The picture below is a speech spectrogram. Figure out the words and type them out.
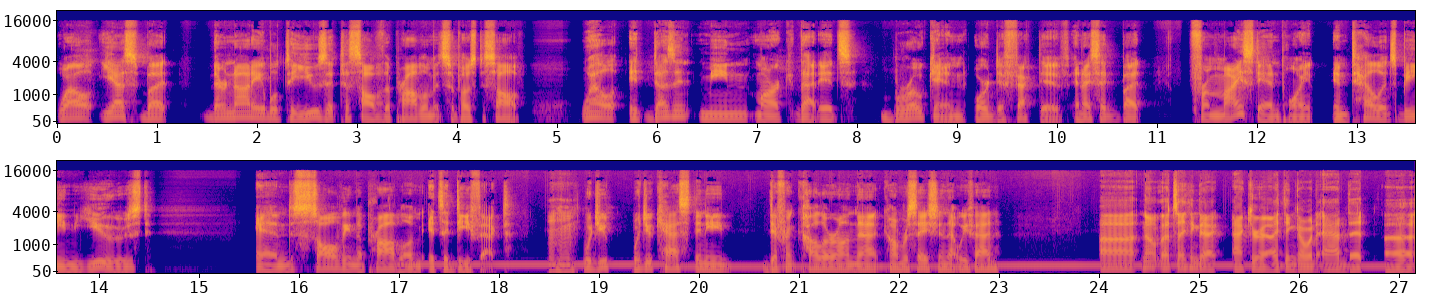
Well, yes, but they're not able to use it to solve the problem it's supposed to solve. Well, it doesn't mean, Mark, that it's broken or defective. And I said, but from my standpoint, until it's being used and solving the problem, it's a defect. Mhm. Would you would you cast any different color on that conversation that we've had? Uh, no, that's I think that accurate. I think I would add that uh,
